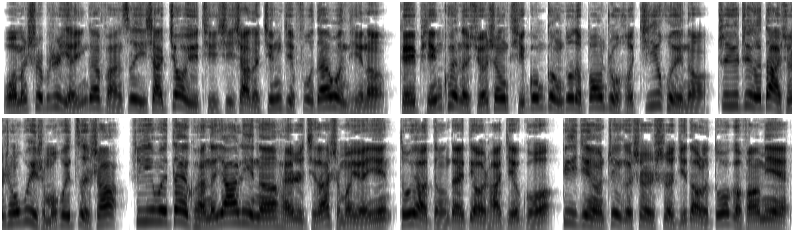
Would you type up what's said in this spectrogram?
我们是不是也应该反思一下教育体系下的经济负担问题呢？给贫困的学生提供更多的帮助和机会呢？至于这个大学生为什么会自杀，是因为贷款的压力呢，还是其他什么原因？原因都要等待调查结果，毕竟这个事儿涉及到了多个方面。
